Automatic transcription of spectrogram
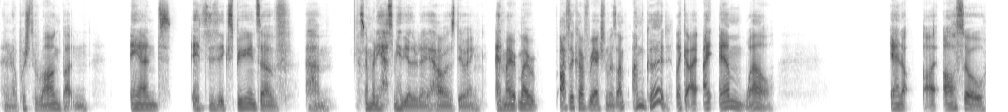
I don't know, push the wrong button. And it's the experience of um, somebody asked me the other day how I was doing. And my, my off the cuff reaction was, I'm, I'm good. Like I, I am well. And I also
